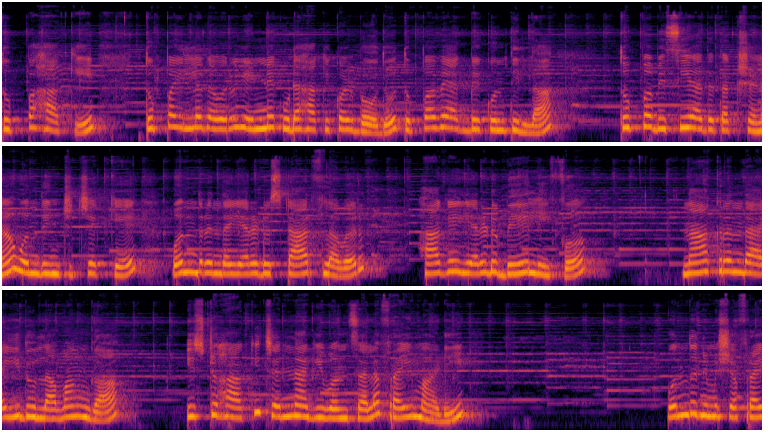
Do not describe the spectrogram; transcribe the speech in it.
ತುಪ್ಪ ಹಾಕಿ, ತುಪ್ಪ ಇಲ್ಲದವರು ಎಣ್ಣೆ ಕೂಡ ಹಾಕಿಕೊಳ್ಬೋದು ತುಪ್ಪವೇ ಆಗಬೇಕು ಅಂತಿಲ್ಲ. ತುಪ್ಪ ಬಿಸಿಯಾದ ತಕ್ಷಣ ಒಂದು ಇಂಚು ಚಕ್ಕೆ, ಒಂದರಿಂದ ಎರಡು ಸ್ಟಾರ್ ಫ್ಲವರ್, ಹಾಗೆ ಎರಡು ಬೇ ಲೀಫ್, ನಾಲ್ಕರಿಂದ ಐದು ಲವಂಗ, ಇಷ್ಟು ಹಾಕಿ ಚೆನ್ನಾಗಿ ಒಂದು ಸಲ ಫ್ರೈ ಮಾಡಿ. ಒಂದು ನಿಮಿಷ ಫ್ರೈ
